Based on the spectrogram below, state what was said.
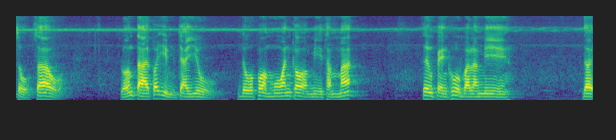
โศกเศร้า หลวงตาก็อิ่มใจอยู่ ดูพ่อม้วนก็มีธรรมะ ซึ่งเป็นคู่บารมี โดย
